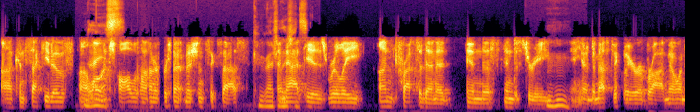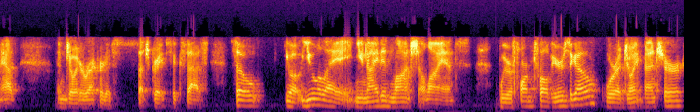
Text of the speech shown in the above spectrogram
uh, consecutive uh, nice. launch, all with 100% mission success. Congratulations! And that is really unprecedented in this industry, mm-hmm. you know, domestically or abroad. No one has enjoyed a record of such great success. So, you know, ULA, United Launch Alliance, we were formed 12 years ago. We're a joint venture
